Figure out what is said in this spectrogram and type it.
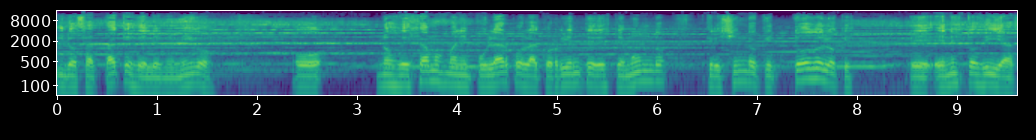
y los ataques del enemigo? ¿O nos dejamos manipular por la corriente de este mundo, creyendo que todo lo que eh, en estos días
